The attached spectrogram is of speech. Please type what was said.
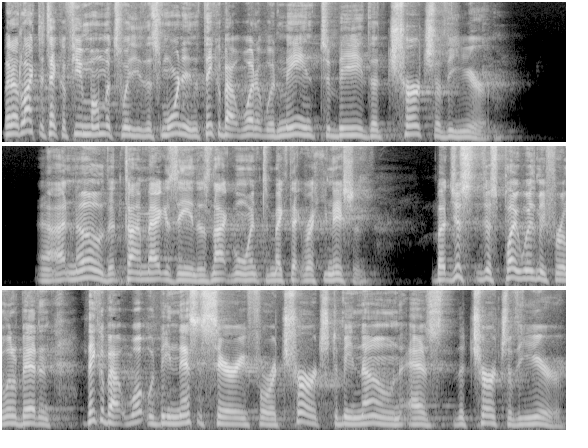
But I'd like to take a few moments with you this morning and think about what it would mean to be the church of the year. Now, I know that Time Magazine is not going to make that recognition, but just, just play with me for a little bit and think about what would be necessary for a church to be known as the church of the year.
